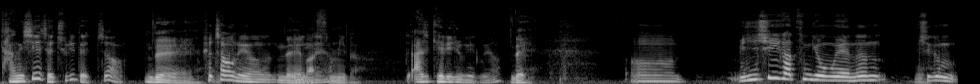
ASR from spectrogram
당시에 제출이 됐죠. 네. 표창원 의원. 네, 맞습니다. 아직 계리 중이고요. 네. 어, 민식 같은 경우에는 네. 지금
